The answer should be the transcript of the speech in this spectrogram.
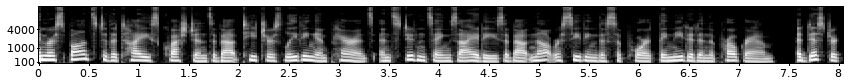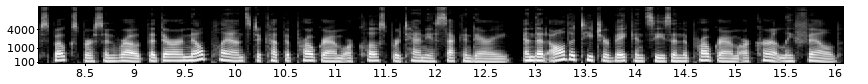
In response to the Tyee's questions about teachers leaving and parents and students' anxieties about not receiving the support they needed in the program, a district spokesperson wrote that there are no plans to cut the program or close Britannia Secondary, and that all the teacher vacancies in the program are currently filled.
